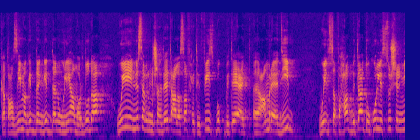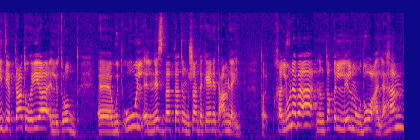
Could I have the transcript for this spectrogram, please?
كانت عظيمة جدا جدا وليها مردودها. ونسب المشاهدات على صفحة الفيسبوك بتاعه آه، عمرو أديب والصفحات بتاعته وكل السوشيال ميديا بتاعته هي اللي ترد آه، وتقول النسبة بتاعت المشاهدة كانت عاملة إيه. طيب خلونا بقى ننتقل للموضوع الأهم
